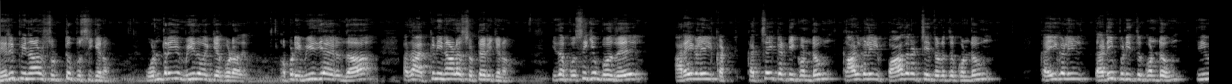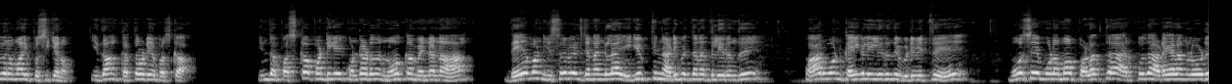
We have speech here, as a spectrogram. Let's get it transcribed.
நெருப்பினால் சுட்டு புசிக்கணும். ஒன்றையும் மீதம் வைக்கக்கூடாது. அப்படி மீதியாக இருந்தால் அதை அக்னினால் சுட்டரிக்கணும். இதை புசிக்கும் போது அறைகளில் கட் கச்சை கட்டி கொண்டும் கால்களில் பாதரட்சை தொடுத்து கொண்டும் கைகளில் தடி பிடித்து கொண்டும் தீவிரமாய் புசிக்கணும். இதுதான் கத்தருடைய பஸ்கா. இந்த பஸ்கா பண்டிகை கொண்டாடுற நோக்கம் என்னன்னா தேவன் இஸ்ரவேல் ஜனங்களை எகிப்தின் அடிமைத்தனத்திலிருந்து பார்வோன் கைகளிலிருந்து விடுவித்து மோசை மூலமாக பலத்த அற்புத அடையாளங்களோடு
